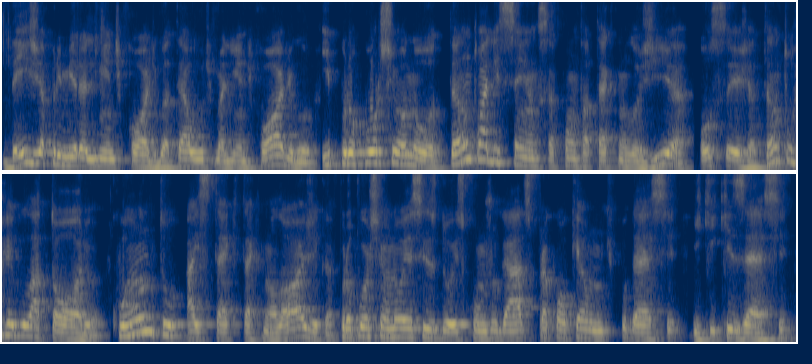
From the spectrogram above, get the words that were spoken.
desde a primeira linha de código até a última linha de código, e proporcionou tanto a licença quanto a tecnologia, ou seja, tanto o regulatório quanto a stack tecnológica, proporcionou esses dois conjugados para qualquer um que pudesse e que quisesse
